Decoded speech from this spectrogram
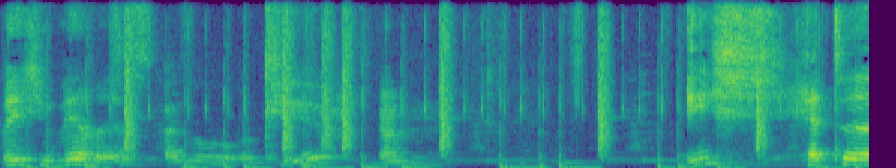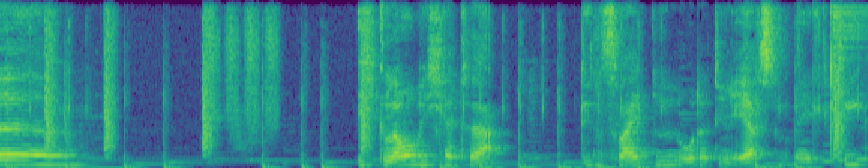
Welche wäre es? Also, okay. Ähm, ich hätte. Ich glaube, ich hätte den Zweiten oder den Ersten Weltkrieg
